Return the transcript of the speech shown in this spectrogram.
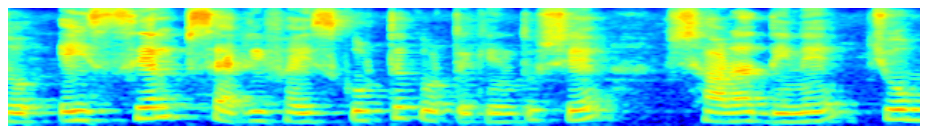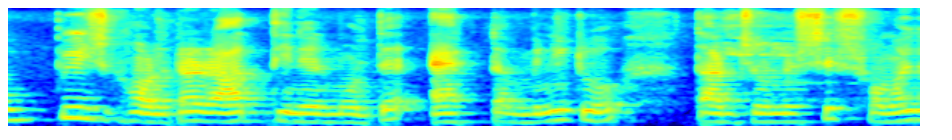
তো এই সেলফ স্যাক্রিফাইস করতে করতে কিন্তু সে সারা দিনে চব্বিশ ঘণ্টা, রাত দিনের মধ্যে একটা মিনিটও তার জন্য সে সময়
